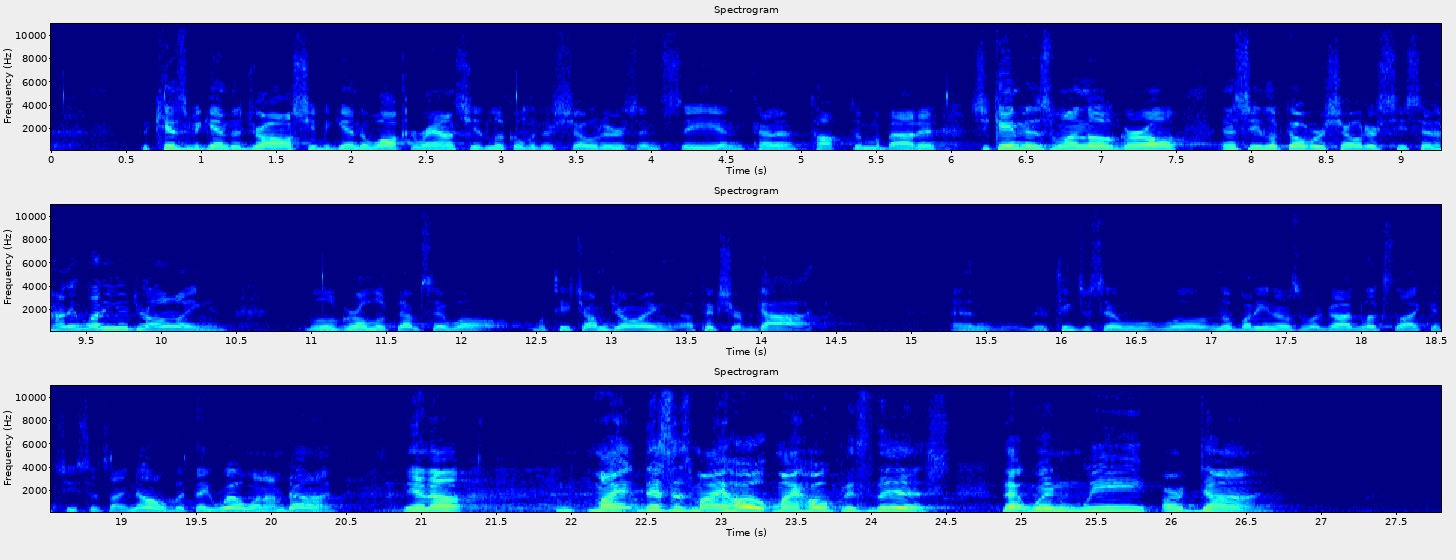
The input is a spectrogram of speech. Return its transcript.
the kids began to draw. She began to walk around. She'd look over their shoulders and see and kind of talk to them about it. She came to this one little girl and she looked over her shoulder. She said, Honey, what are you drawing? And the little girl looked up and said, Well, well teacher, I'm drawing a picture of God. And their teacher said, well, well, nobody knows what God looks like. And she says, I know, but they will when I'm done. You know, my, this is my hope. My hope is this that when we are done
